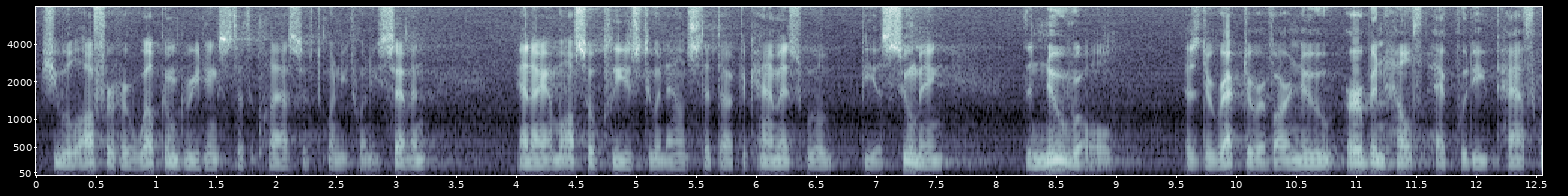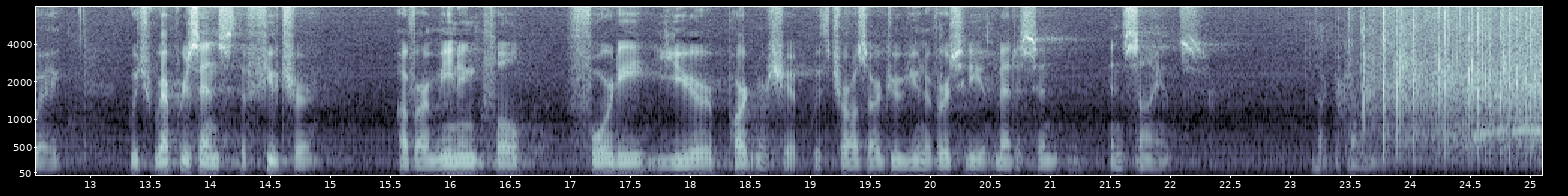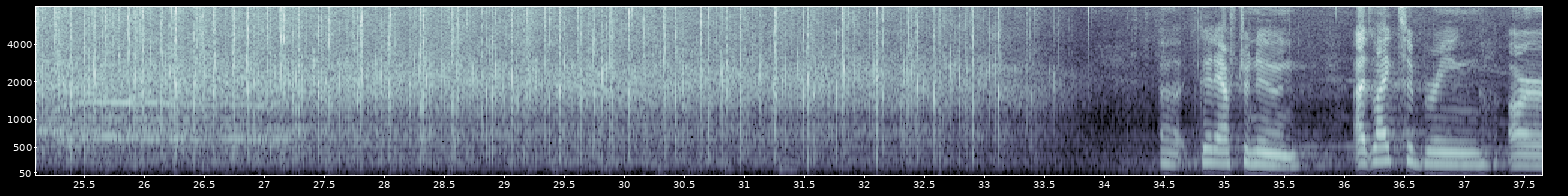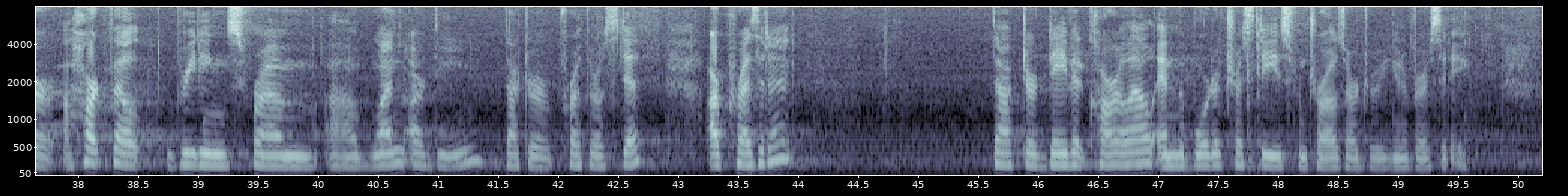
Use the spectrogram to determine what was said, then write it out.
She will offer her welcome greetings to the class of 2027, and I am also pleased to announce that Dr. Calmes will be assuming the new role as director of our new Urban Health Equity Pathway, which represents the future of our meaningful 40 year partnership with Charles R. Drew University of Medicine and Science. Dr. Calmes. Uh, good afternoon. I'd like to bring our heartfelt greetings from uh, one, our dean, Dr. Prothrow-Stith, our president, Dr. David Carlisle, and the Board of Trustees from Charles R. Drew University.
